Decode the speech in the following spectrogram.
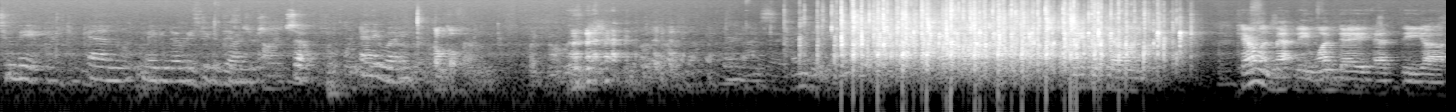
to me, and maybe nobody through the Chrysers. So, anyway, Don't go nice. Thank you, Carolyn. Carolyn met me one day at the uh,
